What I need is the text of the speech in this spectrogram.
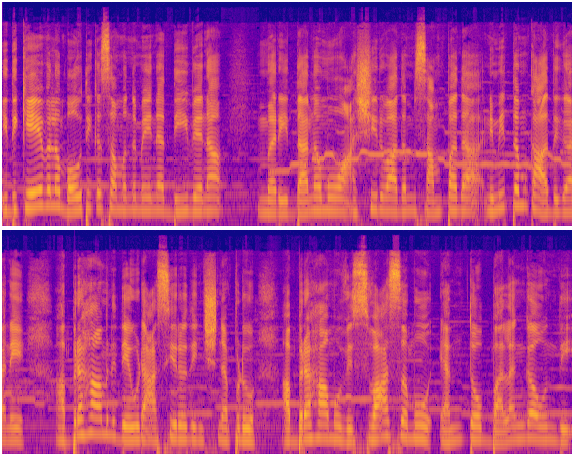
ఇది కేవలం భౌతిక సంబంధమైన దీవెన మరి ధనము ఆశీర్వాదం సంపద నిమిత్తం కాదు కానీ అబ్రహాముని దేవుడు ఆశీర్వదించినప్పుడు అబ్రహాము విశ్వాసము ఎంతో బలంగా ఉంది.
